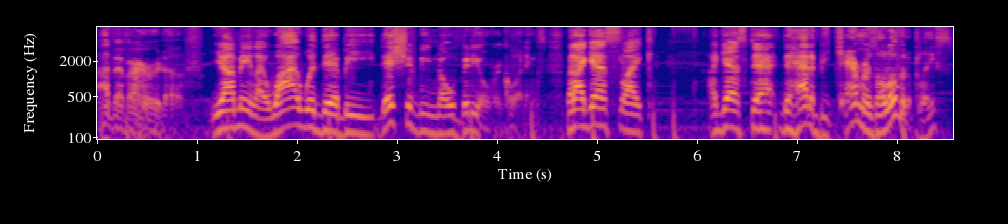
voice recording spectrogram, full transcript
I've ever heard of. You know what I mean? Like, why would there be, there should be no video recordings. But I guess, like, I guess there, there had to be cameras all over the place.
